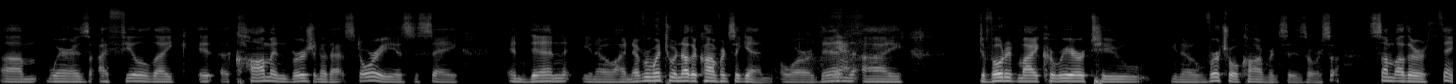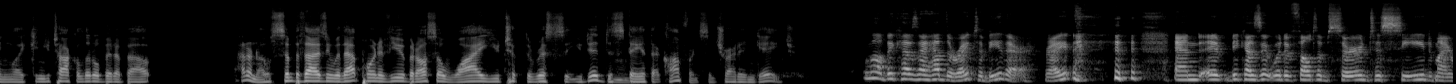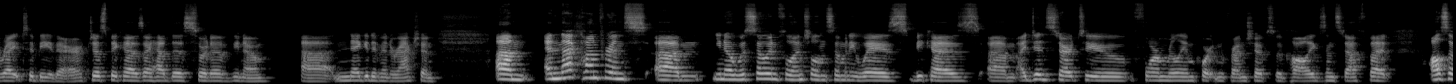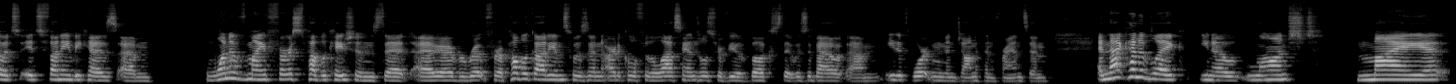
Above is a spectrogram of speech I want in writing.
um, whereas i feel like it, a common version of that story is to say and then you know i never went to another conference again or then Yeah. i devoted my career to you know virtual conferences or so, some other thing like can you talk a little bit about i don't know sympathizing with that point of view but also why you took the risks that you did to Mm. stay at that conference and try to engage Well, because I had the right to be there, right? and it because it would have felt absurd to cede my right to be there just because I had this sort of, you know, uh, negative interaction. Um, and that conference, um, you know, was so influential in so many ways because um, I did start to form really important friendships with colleagues and stuff. But also, it's it's funny because um, one of my first publications that I ever wrote for a public audience was an article for the Los Angeles Review of Books that was about um, Edith Wharton and Jonathan Franzen. And that kind of like, you know, launched my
